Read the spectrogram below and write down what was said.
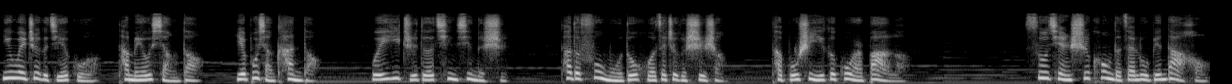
因为这个结果他没有想到，也不想看到。唯一值得庆幸的是，他的父母都活在这个世上，他不是一个孤儿罢了。苏浅失控的在路边大吼。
